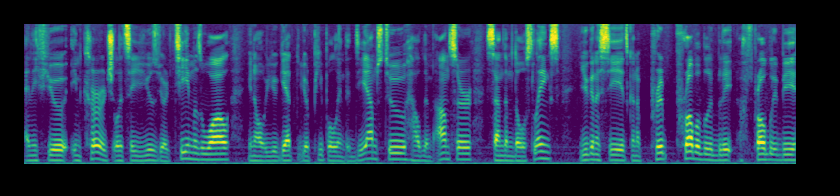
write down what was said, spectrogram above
And if you encourage let's say you use your team as well you know you get your people in the dms too help them answer send them those links you're gonna see it's gonna pr- probably be, probably be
